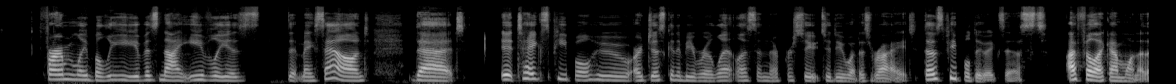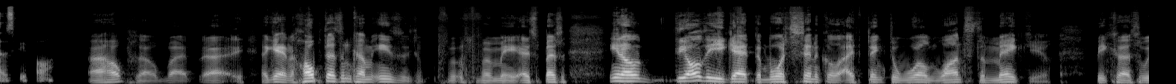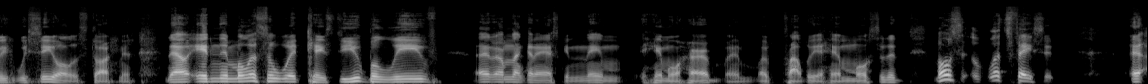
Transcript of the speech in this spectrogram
firmly believe as naively as that may sound that it takes people who are just going to be relentless in their pursuit to do what is right. Those people do exist. I feel like I'm one of those people. I hope so, but uh, again, hope doesn't come easy to, for, for, me. Especially, you know, the older you get, the more cynical I think the world wants to make you, because we we see all this darkness. Now, in the Melissa Witt case, do you believe? And I'm not going to ask you to name him or her, but probably a him. Most of the most, let's face it.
